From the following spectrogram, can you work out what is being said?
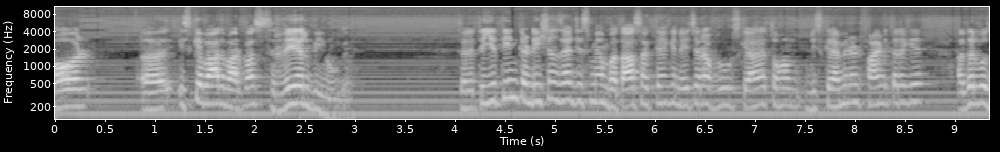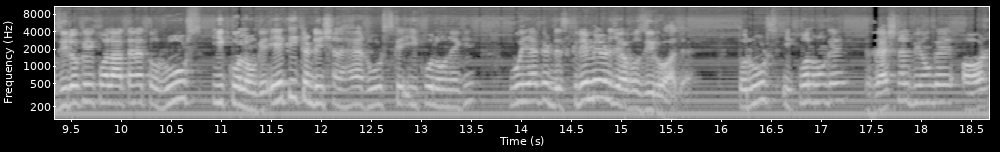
और इसके बाद हमारे पास रियल भी होंगे। चलिए तो ये तीन कंडीशंस हैं जिसमें हम बता सकते हैं कि नेचर ऑफ़ रूट्स क्या है तो हम डिस्क्रिमिनेंट फाइंड करेंगे। अगर वो ज़ीरो के इक्वल आता है तो रूट्स इक्वल होंगे। एक ही कंडीशन है रूट्स के इक्वल होने की। वो यह कि डिस्क्रिमिनेंट जो है वो ज़ीरो आ जाए। तो रूट्स इक्वल होंगे रैशनल भी होंगे और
